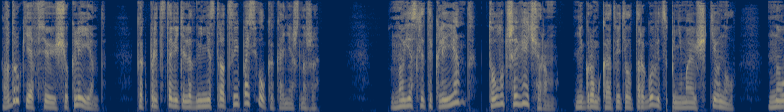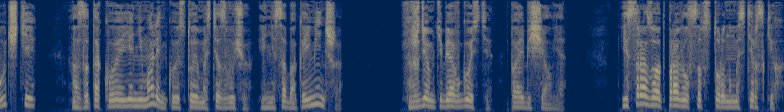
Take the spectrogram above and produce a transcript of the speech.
«Вдруг я все еще клиент? Как представитель администрации поселка, конечно же». «Но если ты клиент, то лучше вечером», Негромко ответил торговец, понимающе кивнул. Но учти, а за такое я не маленькую стоимость озвучу, и не собака и меньше. Ждем тебя в гости, пообещал я. И сразу отправился в сторону мастерских.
